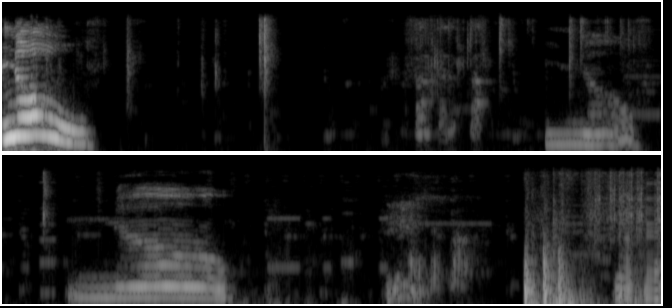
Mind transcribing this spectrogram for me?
No! No. No. Yeah, yeah.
